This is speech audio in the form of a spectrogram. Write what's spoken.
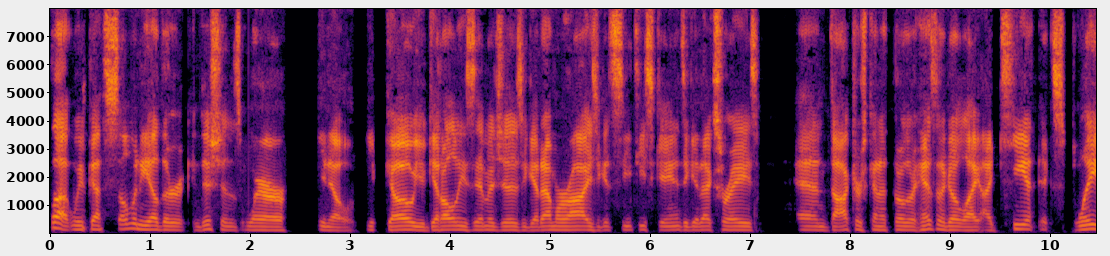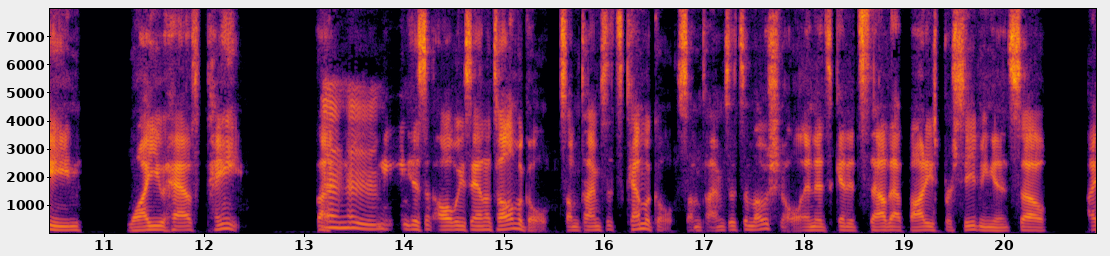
But we've got so many other conditions where, you know, you go, you get all these images, you get MRIs, you get CT scans, you get X-rays, and doctors kind of throw their hands and go like, I can't explain why you have pain. But hmm pain isn't always anatomical. Sometimes it's chemical, sometimes it's emotional, and it's and it's how that body's perceiving it. So I,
